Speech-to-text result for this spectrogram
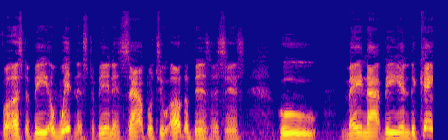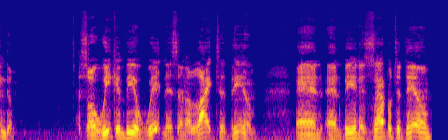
for us to be a witness, to be an example to other businesses who may not be in the kingdom. So we can be a witness and a light to them and, and be an example to them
